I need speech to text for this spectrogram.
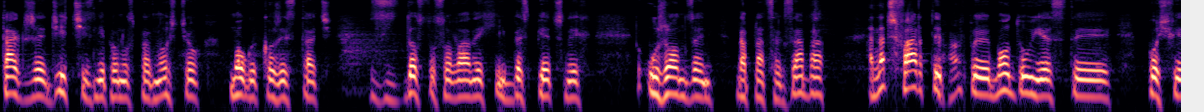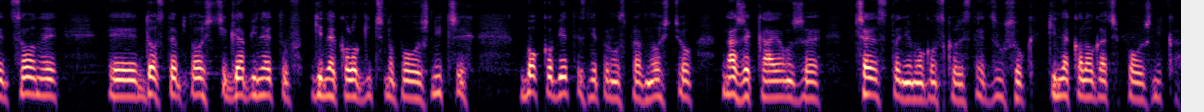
także dzieci z niepełnosprawnością mogły korzystać z dostosowanych i bezpiecznych urządzeń na placach zabaw. A na Czwarty Aha. moduł jest y, poświęcony y, dostępności gabinetów ginekologiczno-położniczych, bo kobiety z niepełnosprawnością narzekają, że często nie mogą skorzystać z usług ginekologa czy położnika.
